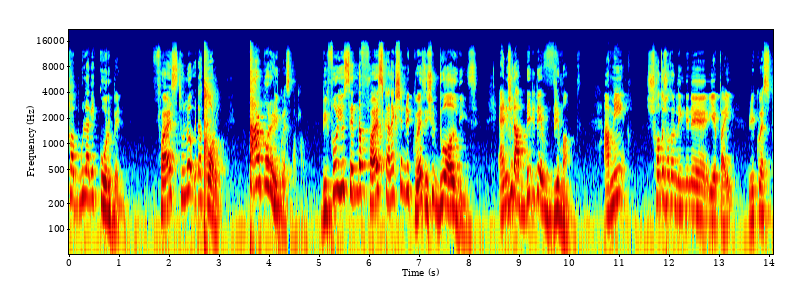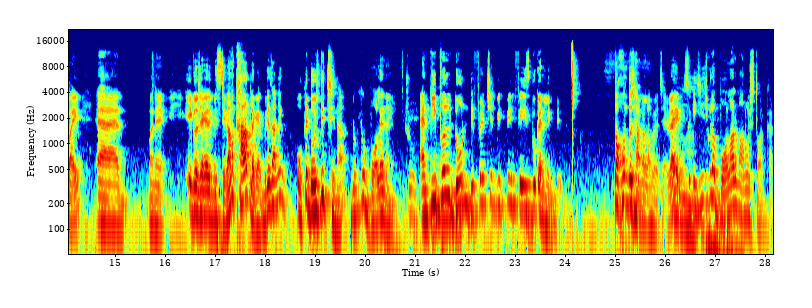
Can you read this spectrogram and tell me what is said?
সবগুলো আগে করবেন। ফার্স্ট হলো এটা করো। তারপরে request before you send the first connection request you should do all these and you should update it every month আমি শত শত লিঙ্কডিনে ইয়ে পাই রিকোয়েস্ট পাই অ্যান্ড মানে এগুলো জায়গায় মিস্টেক আমার খারাপ লাগে বিকজ আমি ওকে দোষ দিচ্ছি না ওকে কেউ বলে নাই। And people don't differentiate between Facebook and LinkedIn তখন তো ঝামেলা হয়ে যায় রাইট সো এই জিনিসগুলো বলার মানুষ দরকার।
